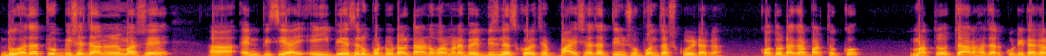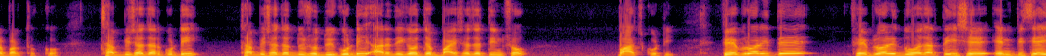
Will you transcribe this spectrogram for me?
দু হাজার চব্বিশের জানুয়ারি মাসে এনপিসিআই এইপিএস এর উপর টোটাল টার্ন ওভার মানে বিজনেস করেছে বাইশ হাজার তিনশো পঞ্চাশ কোটি টাকা। কত টাকার পার্থক্য? মাত্র চার হাজার কোটি টাকার পার্থক্য। ছাব্বিশ হাজার কোটি, ছাব্বিশ হাজার দুশো দুই কোটি, আর এদিকে হচ্ছে বাইশ হাজার তিনশো পাঁচ কোটি। ফেব্রুয়ারিতে, ফেব্রুয়ারি দু হাজার তেইশে এনপিসিআই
